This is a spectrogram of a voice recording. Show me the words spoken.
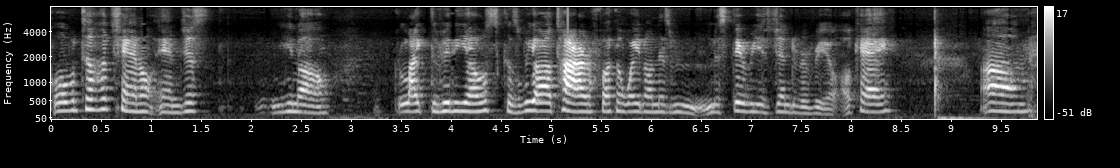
go over to her channel and just, you know, like the videos because we all tired of fucking waiting on this mysterious gender reveal, okay? Um,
